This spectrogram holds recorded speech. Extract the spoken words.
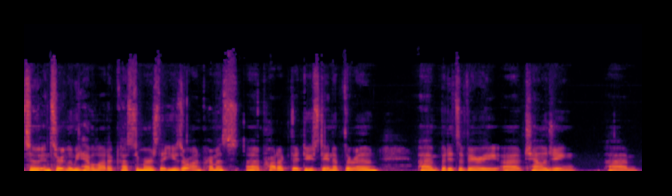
so and certainly we have a lot of customers that use our on-premise uh, product that do stand up their own, um, but it's a very uh, challenging um,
